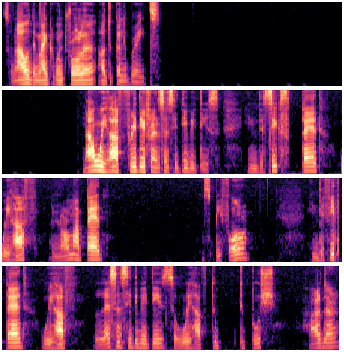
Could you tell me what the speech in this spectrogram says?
So now the microcontroller auto calibrates. Now we have three different sensitivities. In the sixth pad, we have a normal pad as before. In the fifth pad, we have less sensitivity, so we have to, to push harder.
